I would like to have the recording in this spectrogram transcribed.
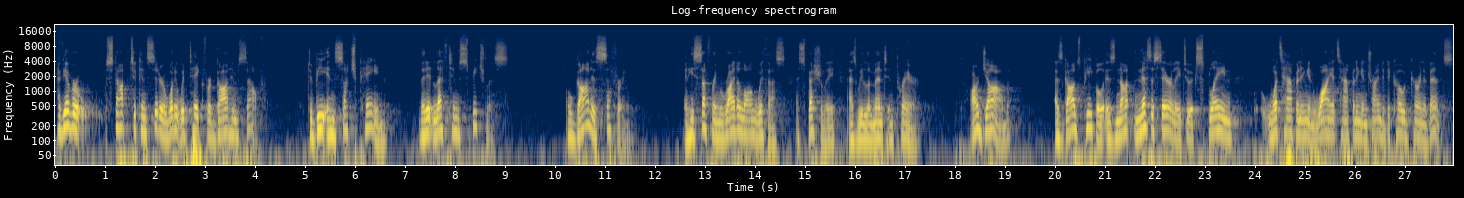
Have you ever stopped to consider what it would take for God Himself to be in such pain that it left Him speechless? Oh, God is suffering, and He's suffering right along with us, especially as we lament in prayer. Our job as God's people is not necessarily to explain what's happening and why it's happening and trying to decode current events.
